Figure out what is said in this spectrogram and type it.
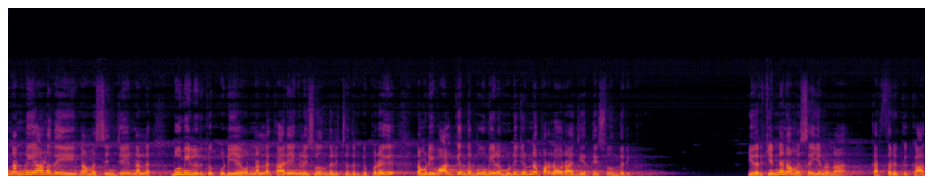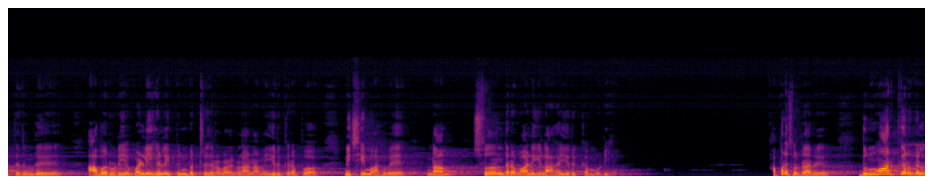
நன்மையானதை நாம் செஞ்சு நல்ல பூமியில் இருக்கக்கூடிய ஒரு நல்ல காரியங்களை சுதந்திரித்ததற்கு பிறகு நம்முடைய வாழ்க்கை இந்த பூமியில் முடிஞ்சோன்னா பரலோக ராஜ்யத்தை சுதந்திரிப்பு இதற்கு என்ன நாம் செய்யணும்னா கர்த்தருக்கு காத்திருந்து அவருடைய வழிகளை பின்பற்றுகிறவர்களாக நாம் இருக்கிறப்போ நிச்சயமாகவே நாம் சுதந்திரவாளிகளாக இருக்க முடியும். அப்புறம் சொல்கிறாரு துன்மார்க்கர்கள்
